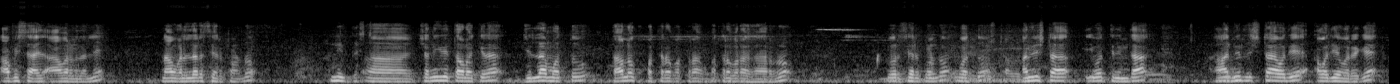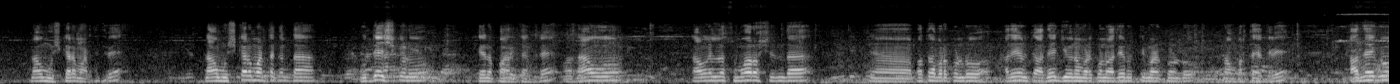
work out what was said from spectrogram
ಆಫೀಸ್ ಆವರಣದಲ್ಲಿ ನಾವೆಲ್ಲರೂ ಸೇರಿಕೊಂಡು ಚನ್ನಗಿರಿ ತಾಲೂಕಿನ ಜಿಲ್ಲಾ ಮತ್ತು ತಾಲೂಕು ಪತ್ರ ಪತ್ರ ಪತ್ರ ಬರಹಗಾರರು ಇವರು ಸೇರಿಕೊಂಡು ಇವತ್ತು ಅನಿರ್ದಿಷ್ಟ ಇವತ್ತಿನಿಂದ ಅನಿರ್ದಿಷ್ಟ ಅವಧಿ, ಅವಧಿಯವರೆಗೆ ನಾವು ಮುಷ್ಕರ ಮಾಡ್ತಿದ್ವಿ. ನಾವು ಮುಷ್ಕರ ಮಾಡ್ತಕ್ಕಂಥ ಉದ್ದೇಶಗಳು ಏನಪ್ಪ ಅಂತಂದರೆ, ನಾವು ನಾವೆಲ್ಲ ಸುಮಾರು ವರ್ಷದಿಂದ ಪತ್ರ ಬರ್ಕೊಂಡು, ಅದೇ ಅದೇ ಜೀವನ ಮಾಡಿಕೊಂಡು, ಅದೇ ವೃತ್ತಿ ಮಾಡಿಕೊಂಡು ನಾವು ಬರ್ತಾ ಇದ್ದೇವೆ. ಆದಾಗ್ಯೂ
